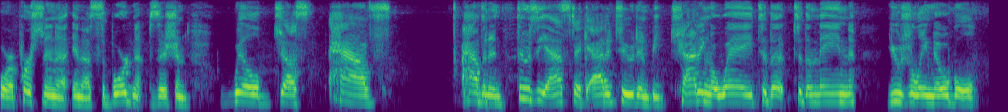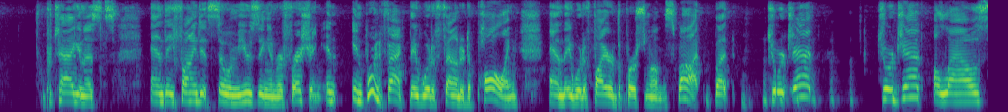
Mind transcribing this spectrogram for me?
or a person in a in a subordinate position will just have have an enthusiastic attitude and be chatting away to the to the main usually noble protagonists and they find it so amusing and refreshing. In in point of fact, they would have found it appalling and they would have fired the person on the spot. But Georgette Georgette allows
